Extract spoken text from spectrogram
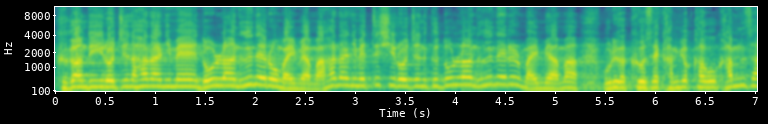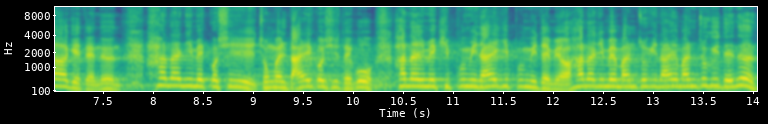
그 가운데 이루어진 하나님의 놀라운 은혜로 말미암아 하나님의 뜻이 이루어진 그 놀라운 은혜를 말미암아 우리가 그것에 감격하고 감사하게 되는 하나님의 것이 정말 나의 것이 되고 하나님의 기쁨이 나의 기쁨이 되며 하나님의 만족이 나의 만족이 되는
